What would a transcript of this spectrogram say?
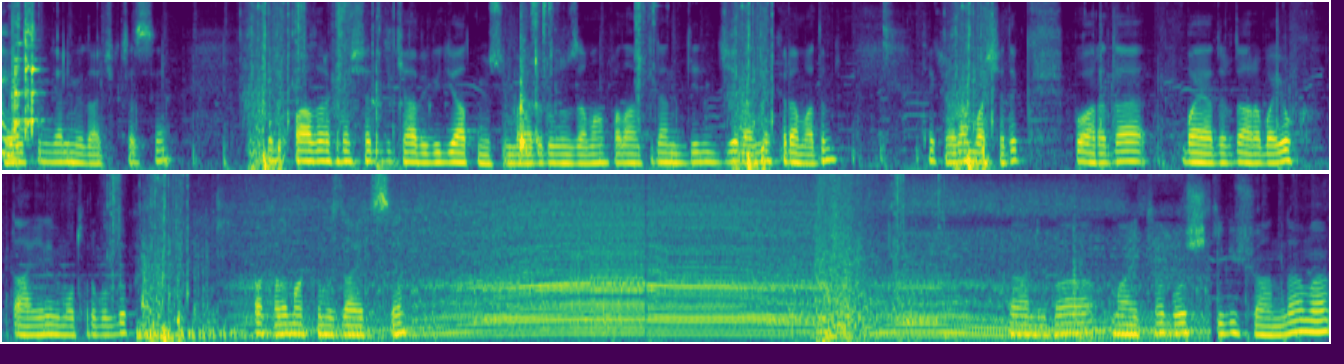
Hevesim gelmiyordu açıkçası. Dedik bazı arkadaşlar dedi ki abi video atmıyorsun bayağıdır uzun zaman falan filan deyince ben de kıramadım. Tekrardan başladık. Bu arada bayağıdır da araba yok. Daha yeni bir motor bulduk. Bakalım hakkımızda hayırlısı. Galiba Mayta boş gibi şu anda ama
